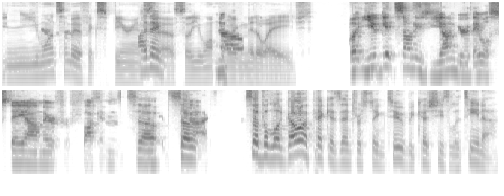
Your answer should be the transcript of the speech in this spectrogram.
n- you want somebody with experience, think- though, so you want No. more like middle aged. But you get someone who's younger, they will stay on there for fucking. So so God. so the Lagoa pick is interesting too because she's Latina.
